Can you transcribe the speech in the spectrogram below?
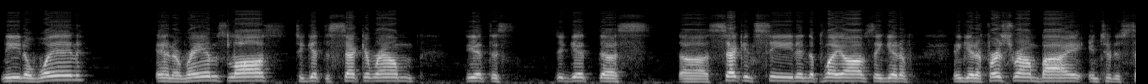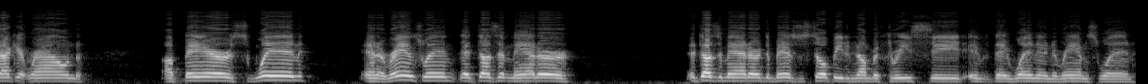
need a win and a Rams loss to get the second round, to get the, to get the uh, second seed in the playoffs and get a and get a first round bye into the second round. A Bears win and a Rams win, that doesn't matter. It doesn't matter. The Bears will still be the number three seed if they win and the Rams win.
